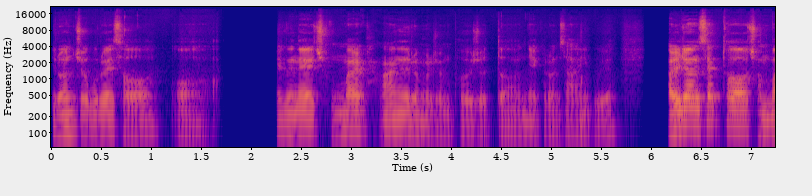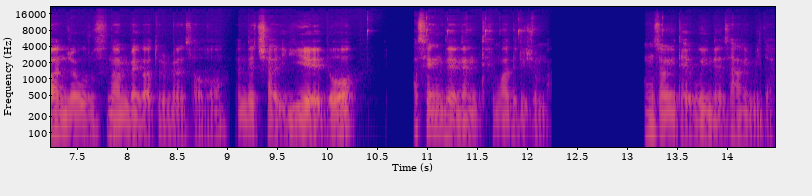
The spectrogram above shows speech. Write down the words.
이런 쪽으로 해서 어, 최근에 정말 강한 흐름을 좀 보여줬던 예, 그런 상황이고요. 관련 섹터 전반적으로 순환매가 돌면서 현대차 이외에도 파생되는 테마들이 좀 형성이 되고 있는 상황입니다.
